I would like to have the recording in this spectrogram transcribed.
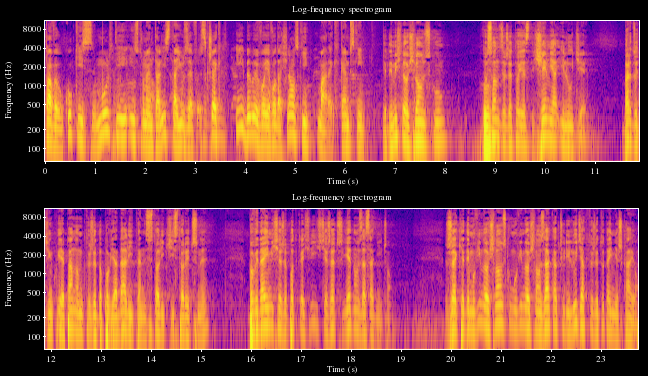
Paweł Kukis, multiinstrumentalista Józef Skrzek i były wojewoda śląski Marek Kępski. Kiedy myślę o Śląsku, to sądzę, że to jest ziemia i ludzie. Bardzo dziękuję panom, którzy dopowiadali ten stolik historyczny, bo wydaje mi się, że podkreśliliście rzecz jedną zasadniczą. Że kiedy mówimy o Śląsku, mówimy o Ślązakach, czyli ludziach, którzy tutaj mieszkają,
